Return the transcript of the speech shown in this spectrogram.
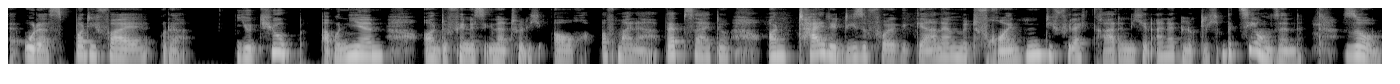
äh, oder Spotify oder YouTube abonnieren und du findest ihn natürlich auch auf meiner Webseite und teile diese Folge gerne mit Freunden, die vielleicht gerade nicht in einer glücklichen Beziehung sind. So,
